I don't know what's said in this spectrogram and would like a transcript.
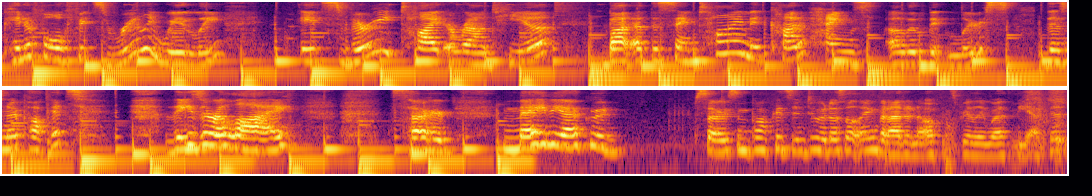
pinafore fits really weirdly. It's very tight around here, but at the same time, it kind of hangs a little bit loose. There's no pockets. These are a lie. So maybe I could sew some pockets into it or something, but I don't know if it's really worth the effort.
